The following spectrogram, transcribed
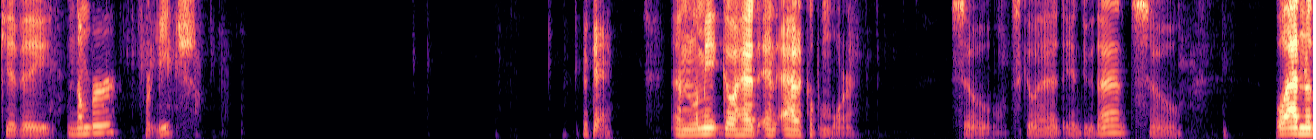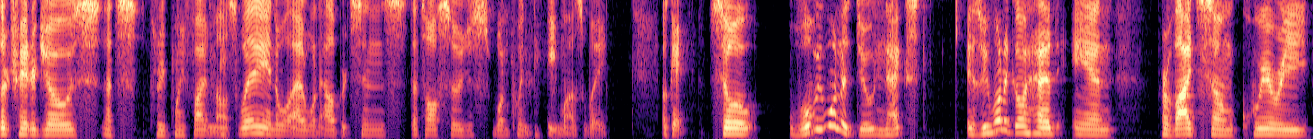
give a number for each. Okay, and let me go ahead and add a couple more. So let's go ahead and do that. So we'll add another Trader Joe's, that's 3.5 miles away, and we'll add one Albertsons, that's also just 1.8 miles away. Okay, so what we want to do next is we want to go ahead and provide some query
